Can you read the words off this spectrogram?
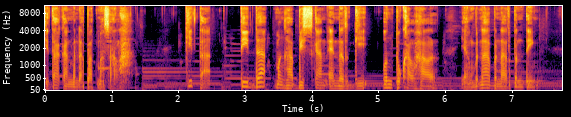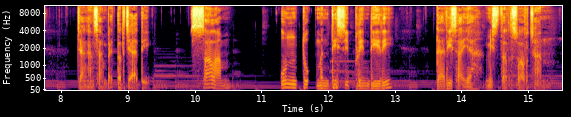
kita akan mendapat masalah. Kita tidak menghabiskan energi untuk hal-hal yang benar-benar penting. Jangan sampai terjadi. Salam untuk mendisiplin diri dari saya, Mr. Sorchan.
